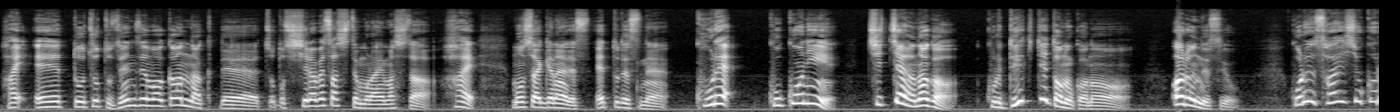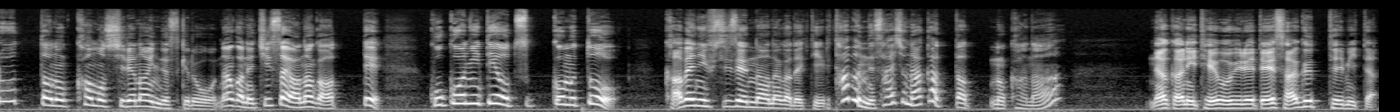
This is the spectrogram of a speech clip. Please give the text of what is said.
はい、えー、っと、ちょっと全然わかんなくて、ちょっと調べさせてもらいました。はい、申し訳ないです。えっとですね、これ、ここに、ちっちゃい穴が、これできてたのかな？あるんですよ。これ最初からあったのかもしれないんですけど、なんかね、小さい穴があって、ここに手を突っ込むと、壁に不自然な穴ができている。多分ね、最初なかったのかな？中に手を入れて探ってみた。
